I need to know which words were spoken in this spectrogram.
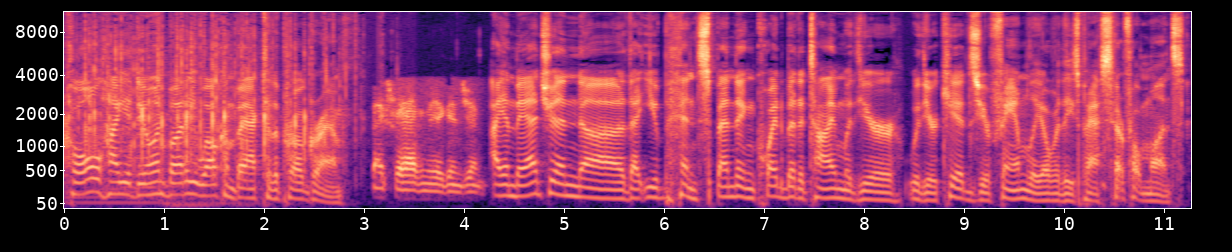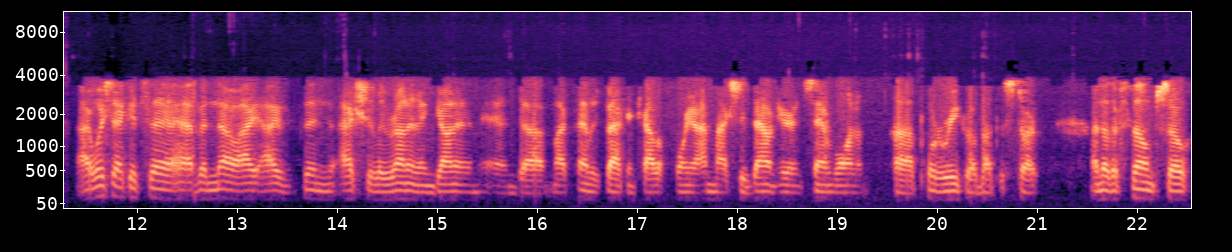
Cole, how you doing, buddy? Welcome back to the program. Thanks for having me again, Jim. I imagine uh, that you've been spending quite a bit of time with your with your kids, your family over these past several months. I wish I could say I have, but no, I, I've been actually running and gunning, and uh, my family's back in California. I'm actually down here in San Juan, uh, Puerto Rico, about to start another film. So,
